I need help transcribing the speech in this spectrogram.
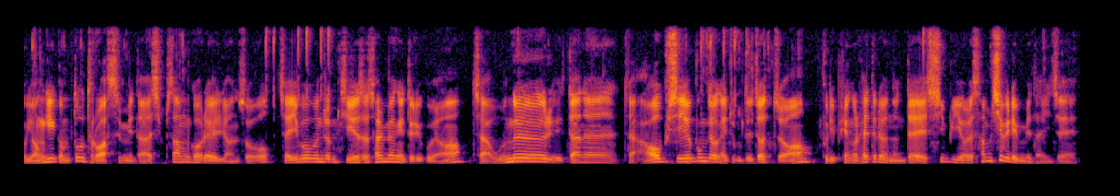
어, 연기금 또 들어왔습니다. 13거래일 연속. 자, 이 부분 좀 뒤에서 설명해 드리고요. 자, 오늘 일단은 자, 9시 1분경에 좀 늦었죠. 브리핑을 해드렸는데 12월 30일입니다. 이제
